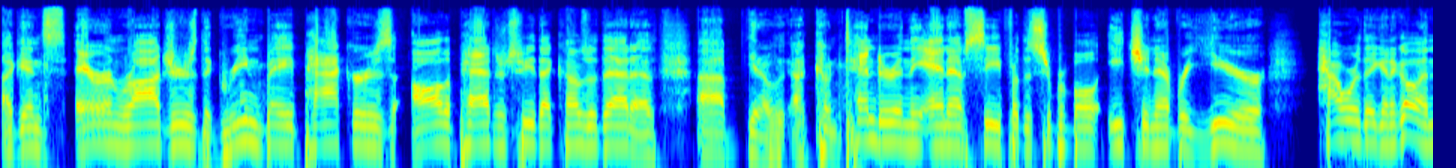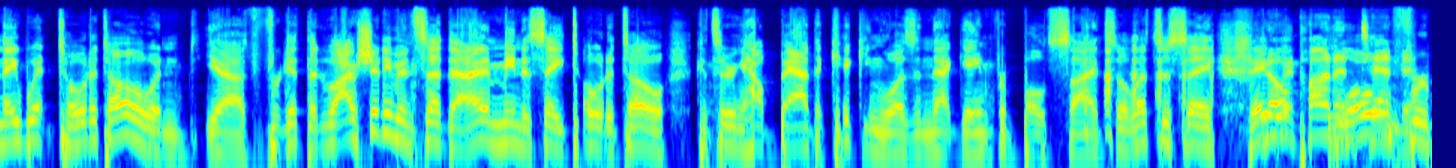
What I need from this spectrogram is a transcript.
against Aaron Rodgers, the Green Bay Packers, all the pageantry that comes with that. A, uh, you know, a contender in the NFC for the Super Bowl each and every year how are they going to go? And they went toe to toe. And yeah, forget that. Well, I shouldn't even said that. I didn't mean to say toe to toe, considering how bad the kicking was in that game for both sides. So let's just say they no went pun blow intended. for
